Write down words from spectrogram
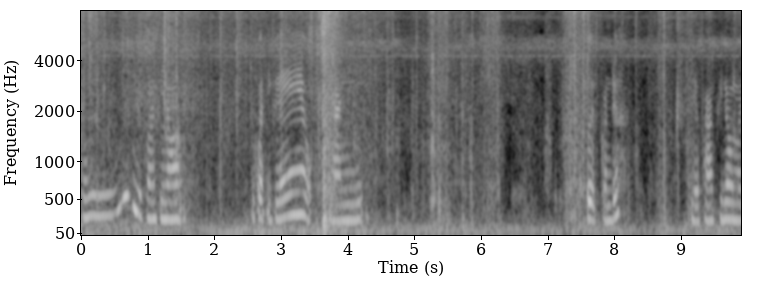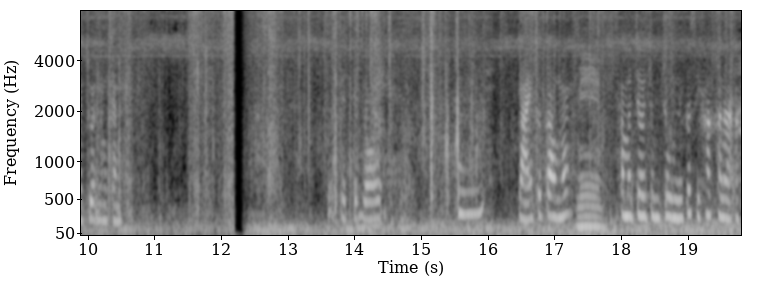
โอ้ยฟังพี่น้องจุกวัดอีกแล้วงานนี้ เปิดก่อนเด้อเดี๋ยวพาพี่น้องมาจวดนำกัน เปิดเส ร็จเรียบร้อยอุ้ยหลายคือเก่าเนาะแม่นถ้ามาเจอจุ่มๆนี่ก็สิค่าขนาดอะ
